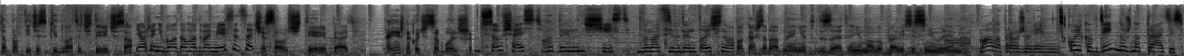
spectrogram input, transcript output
Це практично 24 часа. Я уже не была дома два месяца. Часов 4-5. Конечно, хочется больше. Часов 6. Годин 6. 12 годин точно. Пока что родные нет, за это не могу провести с ним время. Мало провожу времени. Сколько в день нужно тратить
